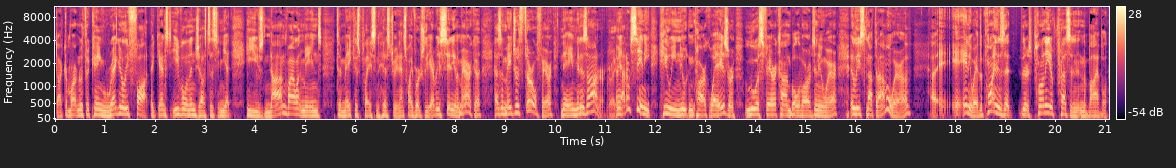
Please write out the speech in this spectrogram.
Dr. Martin Luther King regularly fought against evil and injustice, and yet he used nonviolent means to make his place in history. And that's why virtually every city in America has a major thoroughfare named in his honor. Right. I mean, I don't see any Huey Newton Parkways or Louis Farrakhan Boulevards anywhere, at least not that I'm aware of. Uh, anyway, the point is that there's plenty of precedent in the Bible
